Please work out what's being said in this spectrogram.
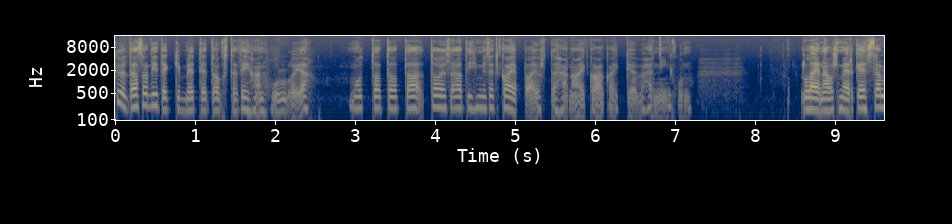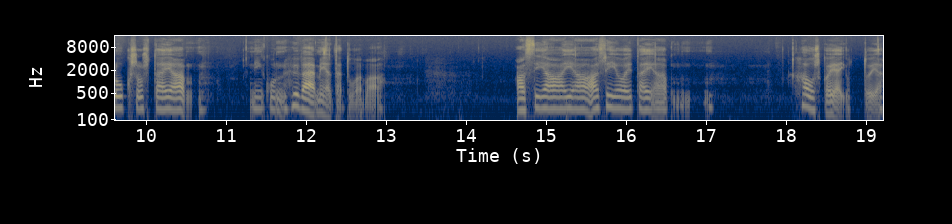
kyllä tässä on itsekin miettinyt, että onko tässä ihan hulluja. Mutta tota, toisaalta ihmiset kaipaa just tähän aikaan kaikkea vähän niin kuin lainausmerkeissä luksusta ja niin kuin hyvää mieltä tuovaa asiaa ja asioita ja hauskoja juttuja.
